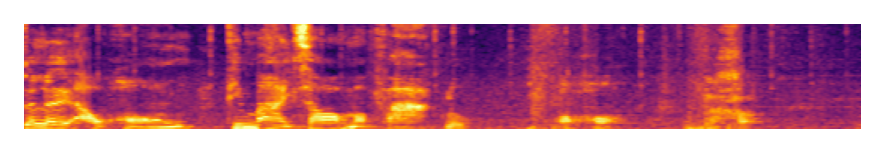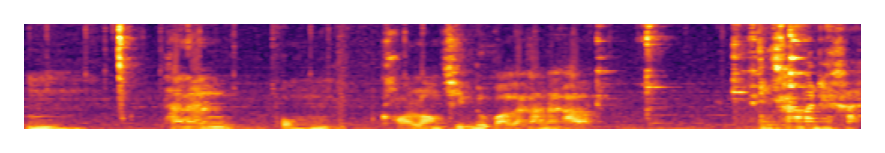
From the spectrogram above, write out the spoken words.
ก็เลยเอาของที่มายชอบมาฝากลูก อ๋อนะครับ อืมถ้างั้นผมขอลองชิมดูก่อนแล้วกันนะครับ กินข้าวกันเถอะค่ะ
